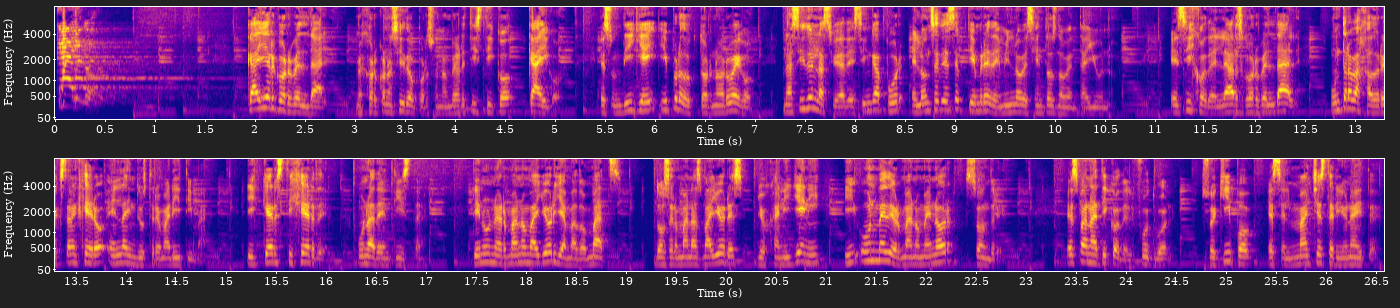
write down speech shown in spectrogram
Caigo. Kayer Gorbeldal, mejor conocido por su nombre artístico Kaigo, es un DJ y productor noruego, nacido en la ciudad de Singapur el 11 de septiembre de 1991. Es hijo de Lars Gorbeldal, un trabajador extranjero en la industria marítima, y Kersti Herde, una dentista. Tiene un hermano mayor llamado Mats, dos hermanas mayores, Johan y Jenny, y un medio hermano menor, Sondre. Es fanático del fútbol. Su equipo es el Manchester United.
